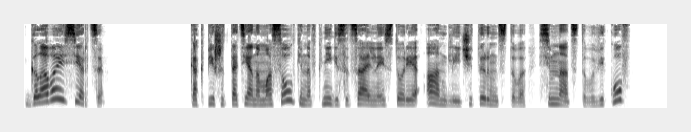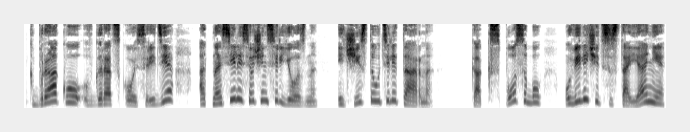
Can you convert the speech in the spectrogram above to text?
Голова и сердце. Как пишет Татьяна Масолкина в книге «Социальная история Англии XIV-XVII веков», к браку в городской среде относились очень серьезно и чисто утилитарно, как к способу увеличить состояние,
